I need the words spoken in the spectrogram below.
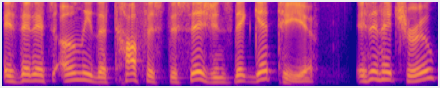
is that it's only the toughest decisions that get to you. Isn't it true?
